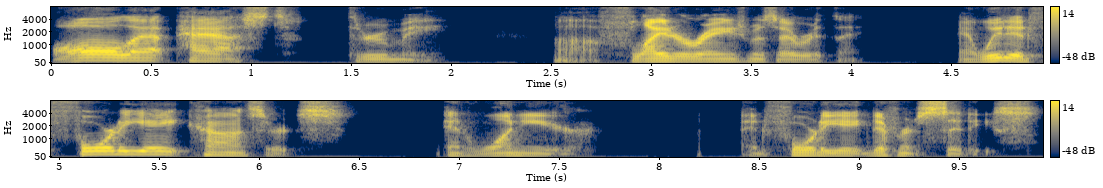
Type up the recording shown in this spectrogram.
all that passed through me. Uh, flight arrangements, everything, and we did 48 concerts in one year in 48 different cities.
